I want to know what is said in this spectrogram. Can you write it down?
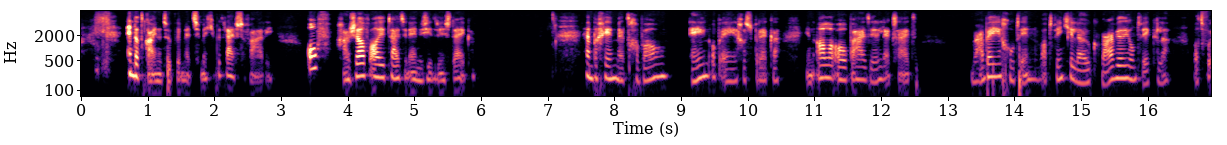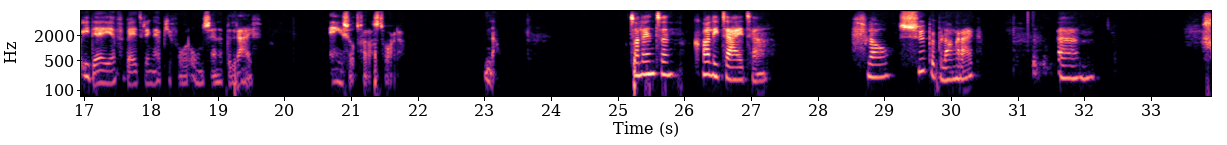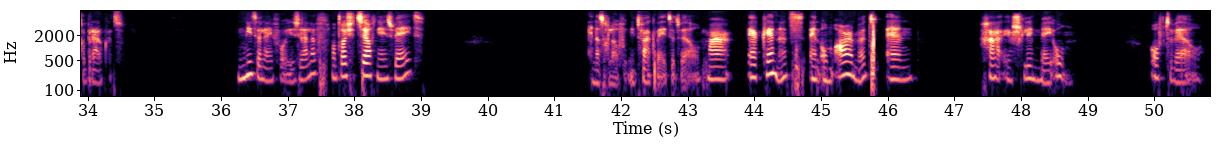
En dat kan je natuurlijk weer matchen met je bedrijfssafari. Of ga zelf al je tijd en energie erin steken. En begin met gewoon één op één gesprekken in alle openheid en relaxheid. Waar ben je goed in? Wat vind je leuk? Waar wil je ontwikkelen? Wat voor ideeën en verbeteringen heb je voor ons en het bedrijf? En je zult verrast worden. Nou, talenten, kwaliteiten, flow, super belangrijk. Um, gebruik het. Niet alleen voor jezelf, want als je het zelf niet eens weet, en dat geloof ik niet, vaak weet het wel, maar erken het en omarm het en Ga er slim mee om. Oftewel,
